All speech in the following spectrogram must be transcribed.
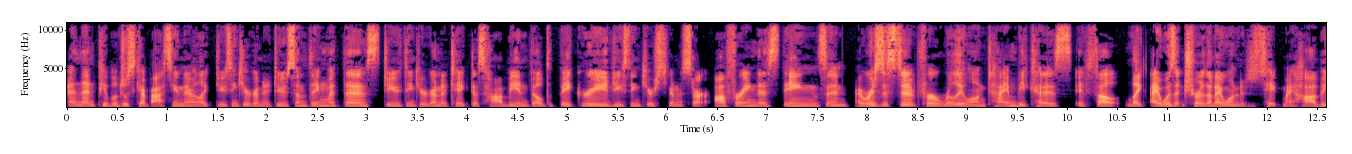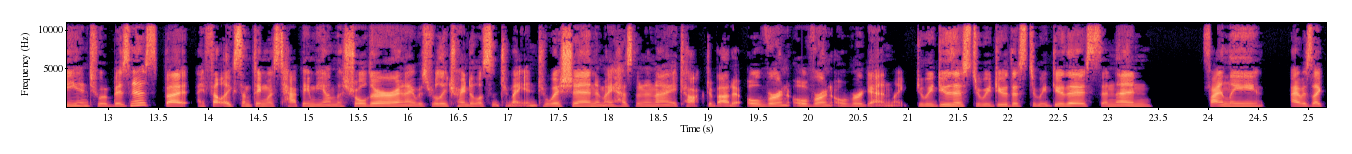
And then people just kept asking, they're like, do you think you're going to do something with this? Do you think you're going to take this hobby and build a bakery? Do you think you're going to start offering these things? And I resisted it for a really long time because it felt like I wasn't sure that I wanted to take my hobby into a business, but I felt like something was tapping me on the shoulder and I was really trying to listen to my intuition. And my husband and I talked about it over and over and over again. Like, do we do this? Do we do this? Do we do this. And then finally, I was like,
